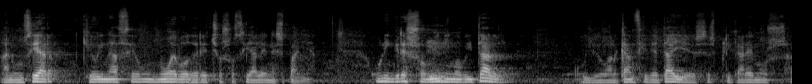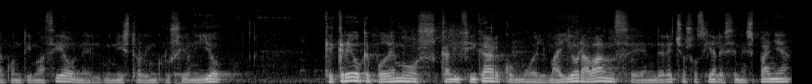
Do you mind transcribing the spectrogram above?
anunciar que hoy nace un nuevo derecho social en España. Un ingreso mínimo vital cuyo alcance y detalles explicaremos a continuación el ministro de Inclusión y yo, que creo que podemos calificar como el mayor avance en derechos sociales en España,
